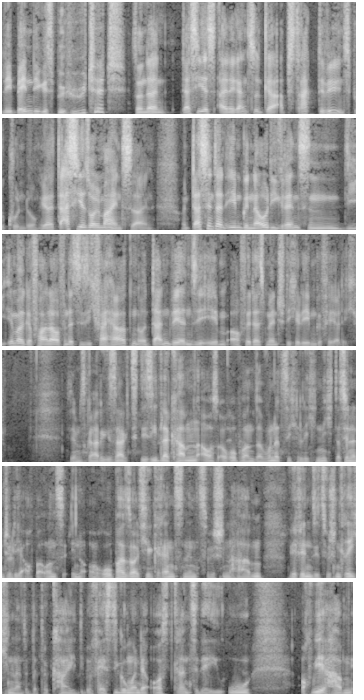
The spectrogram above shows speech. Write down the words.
Lebendiges behütet, sondern das hier ist eine ganz und gar abstrakte Willensbekundung. Ja, das hier soll meins sein. Und das sind dann eben genau die Grenzen, die immer Gefahr laufen, dass sie sich verhärten. Und dann werden sie eben auch für das menschliche Leben gefährlich gefährlich. Sie haben es gerade gesagt, die Siedler kamen aus Europa und da wundert sicherlich nicht, dass wir natürlich auch bei uns in Europa solche Grenzen inzwischen haben. Wir finden sie zwischen Griechenland und der Türkei, die Befestigung an der Ostgrenze der EU. Auch wir haben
